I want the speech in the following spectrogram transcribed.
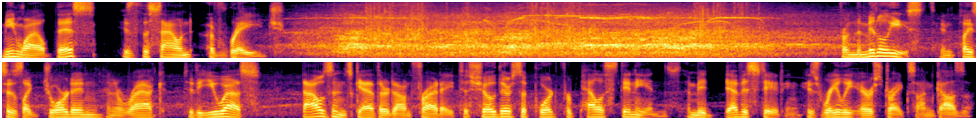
Meanwhile, this is the sound of rage. From the Middle East, in places like Jordan and Iraq, to the U.S., thousands gathered on Friday to show their support for Palestinians amid devastating Israeli airstrikes on Gaza.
